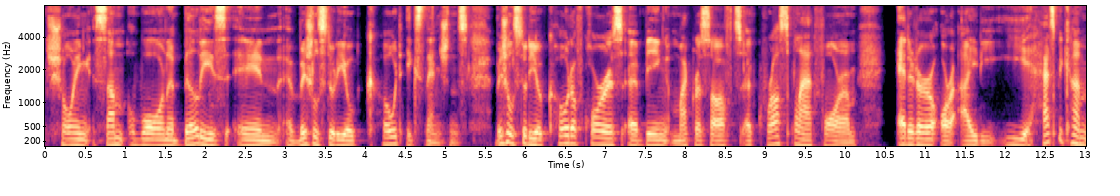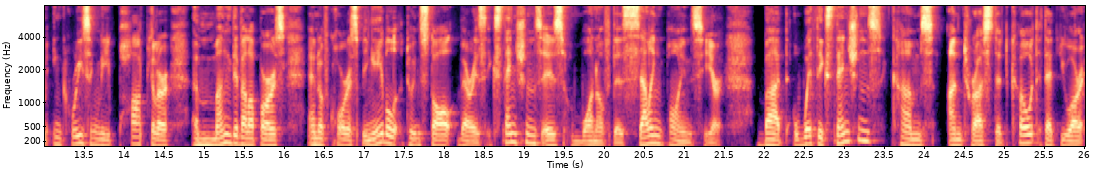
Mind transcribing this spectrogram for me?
showing some vulnerabilities in Visual Studio Code extensions. Visual Studio Code, of course, uh, being Microsoft's uh, cross-platform editor or IDE has become increasingly popular among developers. And of course, being able to install various extensions is one of the selling points here. But with extensions comes untrusted code that you are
